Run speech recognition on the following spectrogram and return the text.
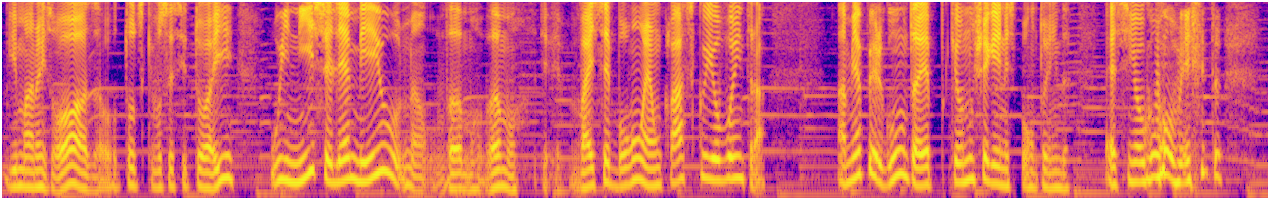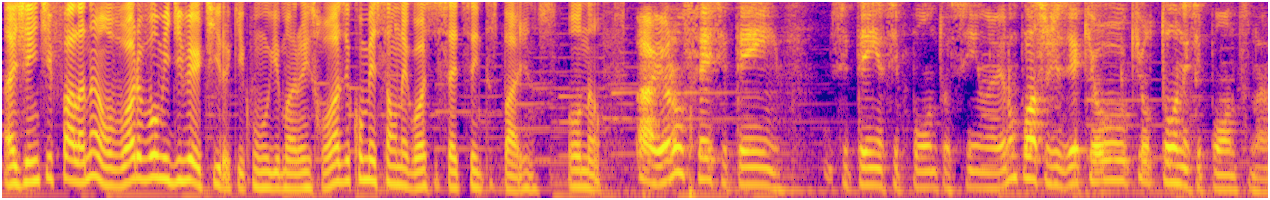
Guimarães Rosa ou todos que você citou aí, o início ele é meio, não, vamos, vamos, vai ser bom, é um clássico e eu vou entrar. A minha pergunta é, porque eu não cheguei nesse ponto ainda, é se em algum momento a gente fala, não, agora eu vou me divertir aqui com o Guimarães Rosa e começar um negócio de 700 páginas, ou não? Ah, eu não sei se tem se tem esse ponto assim, né? Eu não posso dizer que eu, que eu tô nesse ponto, né?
